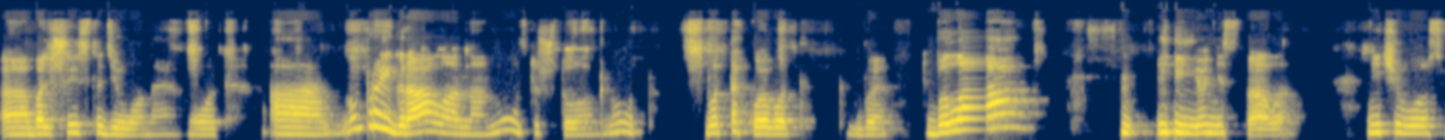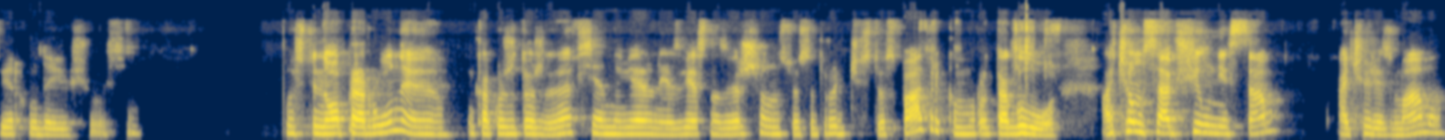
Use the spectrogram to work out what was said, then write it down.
э, большие стадионы. Вот. А, ну, проиграла она. Ну, ты что? Ну, вот, вот такой вот, как бы, была, и ее не стало. Ничего сверху дающегося. Слушайте, ну а про руны, как уже тоже, да, всем, наверное, известно, завершено свое сотрудничество с Патриком Рутаглу, о чем сообщил не сам, а через маму.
